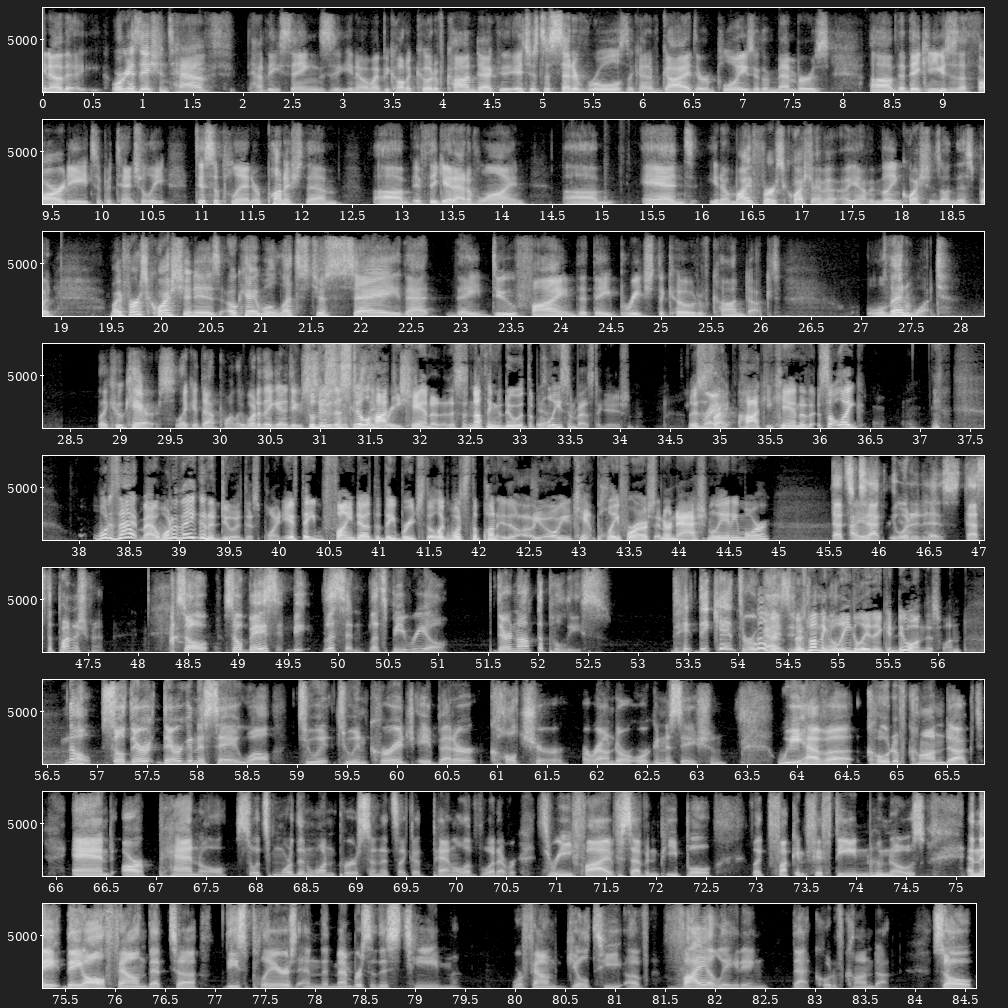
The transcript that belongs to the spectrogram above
you know, the organizations have have these things. You know, it might be called a code of conduct. It's just a set of rules that kind of guide their employees or their members uh, that they can use as authority to potentially discipline or punish them um, if they get out of line. Um, and you know, my first question, I have, a, you know, have a million questions on this, but my first question is okay well let's just say that they do find that they breached the code of conduct well then what like who cares like at that point like what are they going to do So Sue this is still Hockey breached- Canada. This has nothing to do with the Yeah. police investigation. This is Right. like Hockey Canada. So like what is that about? What are they going to do at this point if they find out that they breached the like what's the pun oh you oh, can't play for us internationally anymore? That's I- exactly what it is. That's the punishment. So so basic. Be, listen, let's be real. They're not the police. They, they can't throw No, guys. there's, in there's nothing legally they can do on this one. No, so they're they're going to say, well, to to encourage a better culture around our organization, we have a code of conduct and our panel. So it's more than one person. It's like a panel of whatever, three, five, seven people, like fucking fifteen. Who knows? And they they all found that uh, these players and the members of this team were found guilty of violating that code of conduct. So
